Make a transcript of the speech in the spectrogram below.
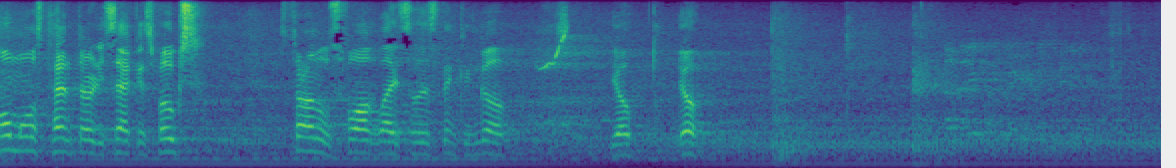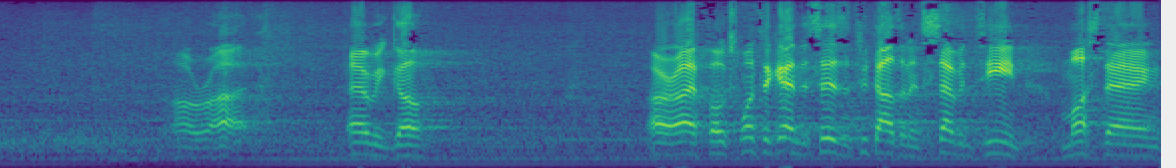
almost 10, 30 seconds, folks. Let's turn on those fog lights so this thing can go. Yo, yo. All right, there we go. All right, folks, once again, this is a 2017 Mustang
